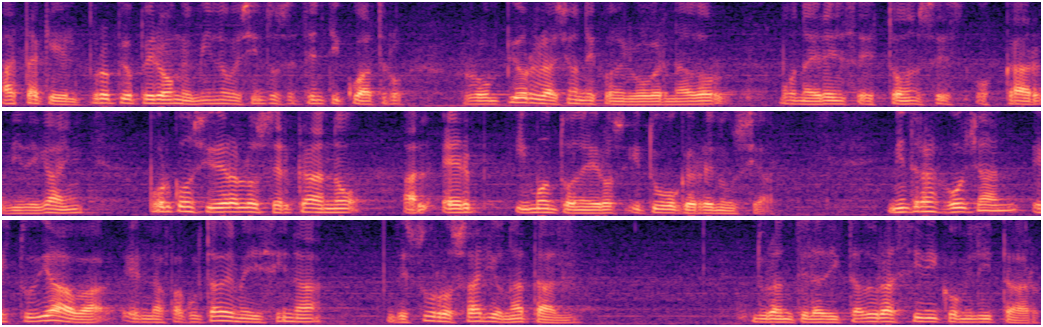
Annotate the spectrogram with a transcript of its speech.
hasta que el propio Perón en 1974 rompió relaciones con el gobernador bonaerense entonces, Oscar Videgain, por considerarlo cercano al ERP y Montoneros y tuvo que renunciar. Mientras Goyán estudiaba en la Facultad de Medicina de su Rosario natal, durante la dictadura cívico-militar,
